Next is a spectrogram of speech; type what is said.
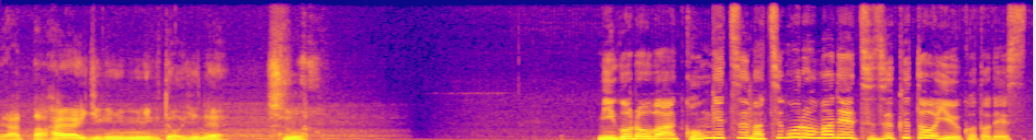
やっぱ早い時期に見に来てほしいね。すぐ見頃は今月末頃まで続くということです。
